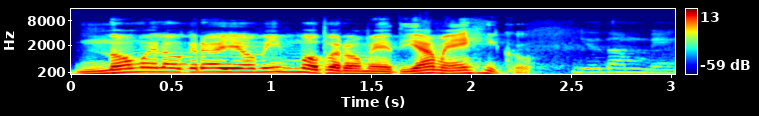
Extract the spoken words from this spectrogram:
No me lo creo yo mismo, pero metí a México. Yo también.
